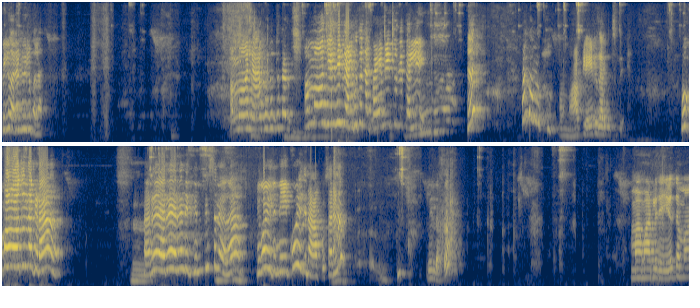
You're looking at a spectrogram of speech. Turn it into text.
పిలువు అన్న వీళ్ళు మళ్ళా అమ్మా నాకు కుదురుతున్నాడు. అమ్మా చేసి తలుగుతున్నా భయం అవుతుంది తల్లి. అమ్మా. ప్లేట్ తగ్గుతుంది ఉప్మా అవుతుంది అక్కడ. అరే అరే అరే నీకు తినిపిస్తలే కదా? ఇగో ఇది నీకు ఇది నాకు సరేనా? వీళ్ళతో మా మాటలు చేయొద్దమ్మా.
